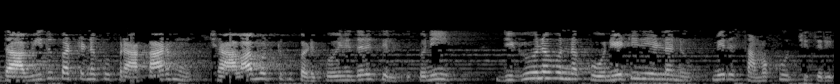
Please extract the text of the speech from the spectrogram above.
దావీదు పట్టణపు ప్రాకారము చాలా మట్టుకు పడిపోయినదని తెలుసుకుని దిగువన ఉన్న కోనేటి నీళ్ళను మీరు సమకూర్చితిరి.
